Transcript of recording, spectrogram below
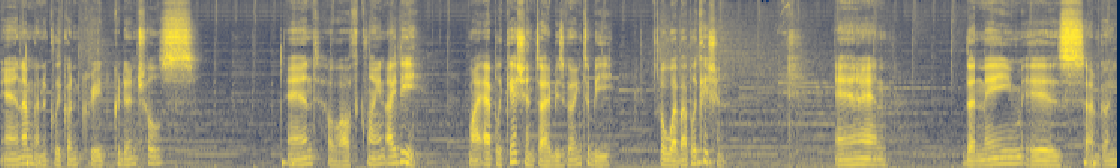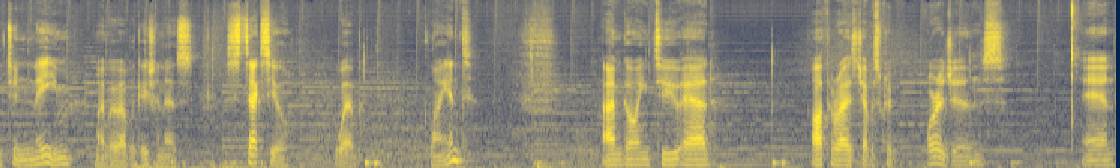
And I'm going to click on create credentials and OAuth client ID. My application type is going to be a web application. And the name is, I'm going to name my web application as Staxio Web client. I'm going to add authorized JavaScript origins and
